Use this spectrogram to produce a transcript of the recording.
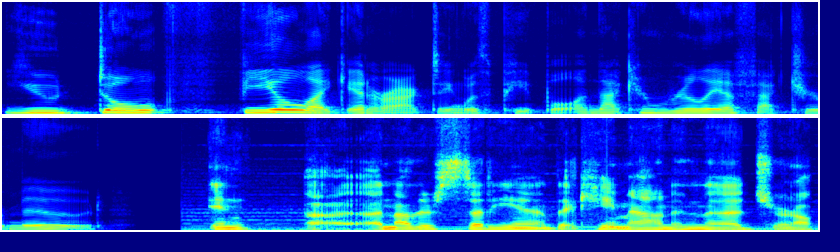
You don't feel like interacting with people, and that can really affect your mood. In uh, another study uh, that came out in the Journal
